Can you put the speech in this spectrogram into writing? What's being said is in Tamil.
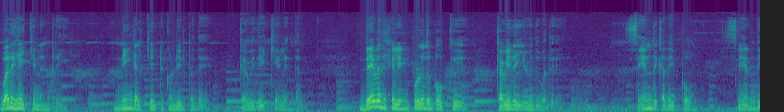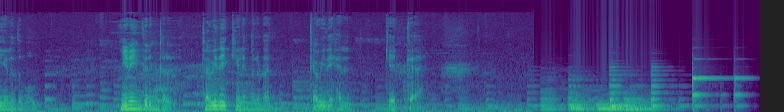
வருகைக்கு நன்றி. நீங்கள் கேட்டுக்கொண்டிருப்பது கவிதை கேளுங்கள். தேவதைகளின் பொழுதுபோக்கு கவிதை எழுதுவது. சேர்ந்து கதைப்போம் சேர்ந்து எழுதுவோம். இணைந்திருங்கள் கவிதை கேளுங்களுடன். கவிதைகள் கேட்க.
